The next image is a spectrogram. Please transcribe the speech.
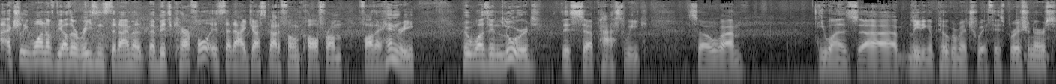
actually one of the other reasons that I'm a, a bit careful is that I just got a phone call from Father Henry, who was in Lourdes this uh, past week. So um, he was uh, leading a pilgrimage with his parishioners,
